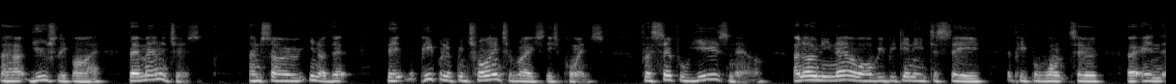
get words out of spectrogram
uh, usually by their managers. And so, you know, the, the, the, people have been trying to raise these points for several years now, and only now are we beginning to see that people want to, uh, in,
